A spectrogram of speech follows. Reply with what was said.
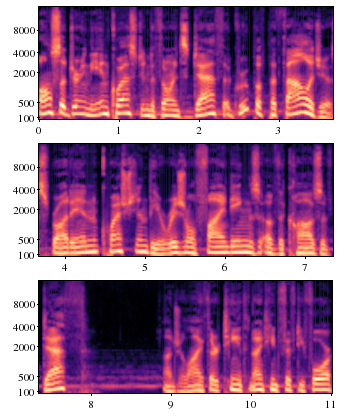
Also, during the inquest into Thorne's death, a group of pathologists brought in questioned the original findings of the cause of death On July 13, 1954,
